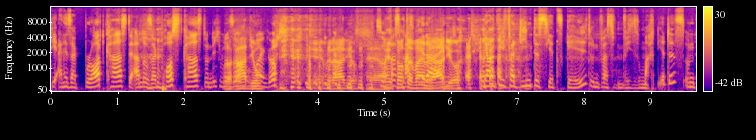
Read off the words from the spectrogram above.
die eine sagt Broadcast, der andere sagt Postcast und ich immer Oder so, Radio. oh mein Gott. Im Radio. So, Meine Tochter war im Radio. eigentlich? Ja, und wie verdient das jetzt Geld und was, wieso macht ihr das? Und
